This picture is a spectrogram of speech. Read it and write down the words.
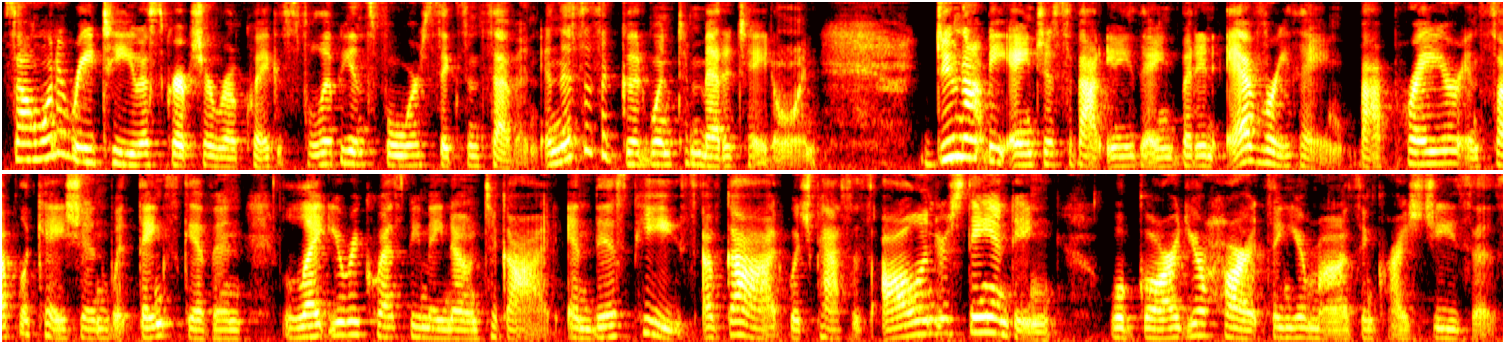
So I want to read to you a scripture real quick. It's Philippians 4, 6, and 7. And this is a good one to meditate on. Do not be anxious about anything, but in everything, by prayer and supplication with thanksgiving, let your requests be made known to God. And this peace of God, which passes all understanding, will guard your hearts and your minds in Christ Jesus.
